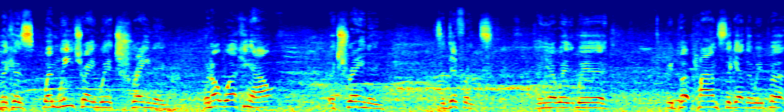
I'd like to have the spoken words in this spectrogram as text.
Because when we train, we're training. We're not working out, we're training. It's a difference. And, you know, we're, we're, we put plans together, we put,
